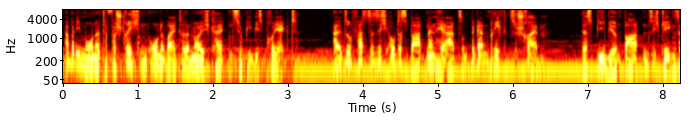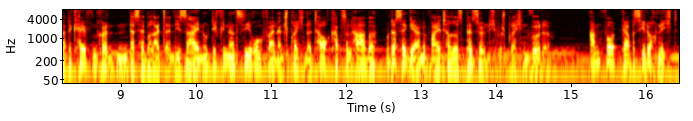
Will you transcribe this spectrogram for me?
Aber die Monate verstrichen ohne weitere Neuigkeiten zu Bibis Projekt. Also fasste sich Otis Barton ein Herz und begann Briefe zu schreiben. Dass Bibi und Barton sich gegenseitig helfen könnten, dass er bereits ein Design und die Finanzierung für eine entsprechende Tauchkapsel habe und dass er gerne weiteres persönlich besprechen würde. Antwort gab es jedoch nicht,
